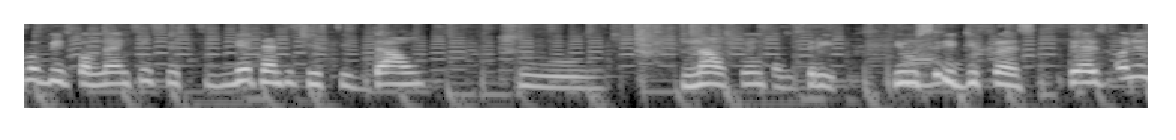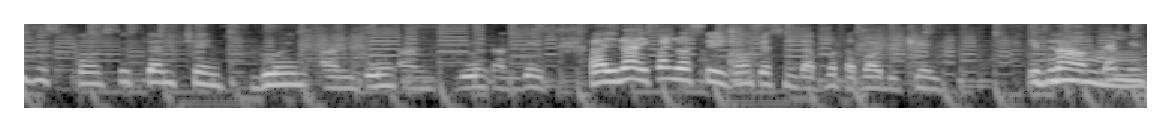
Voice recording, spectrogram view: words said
to Afrobeat from 1960, late 1960 down to now 2023, you will see the difference. There's always this consistent change going and going and going and going. And you know, you can't just say it's one person that brought about the change. If now, let me,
